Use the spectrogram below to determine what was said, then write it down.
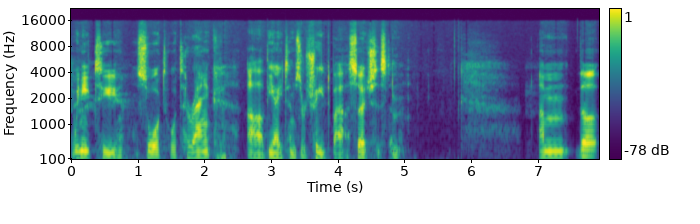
we need to sort or to rank uh, the items retrieved by our search system. Um, the,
